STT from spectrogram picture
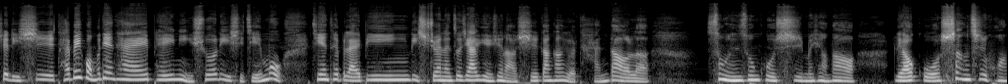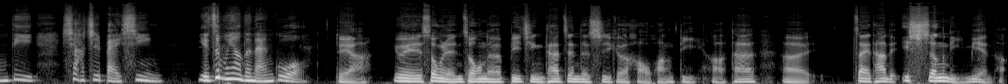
这里是台北广播电台陪你说历史节目。今天特别来宾，历史专栏作家岳轩老师，刚刚有谈到了宋仁宗过世，没想到辽国上至皇帝，下至百姓，也这么样的难过。对啊，因为宋仁宗呢，毕竟他真的是一个好皇帝啊，他呃，在他的一生里面啊，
